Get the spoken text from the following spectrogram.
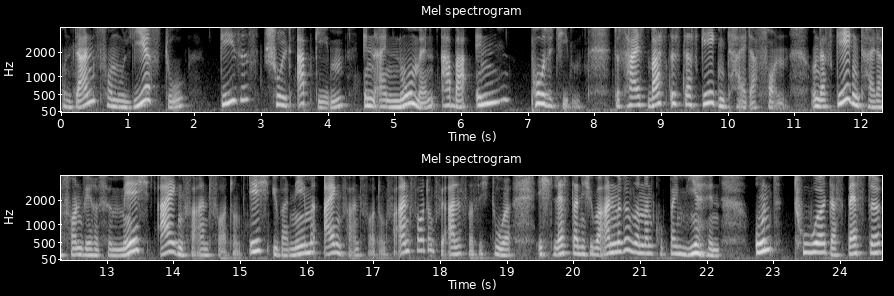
Und dann formulierst du dieses Schuld abgeben in ein Nomen, aber in Positiven. Das heißt, was ist das Gegenteil davon? Und das Gegenteil davon wäre für mich Eigenverantwortung. Ich übernehme Eigenverantwortung, Verantwortung für alles, was ich tue. Ich lässt da nicht über andere, sondern guck bei mir hin und tue das Beste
